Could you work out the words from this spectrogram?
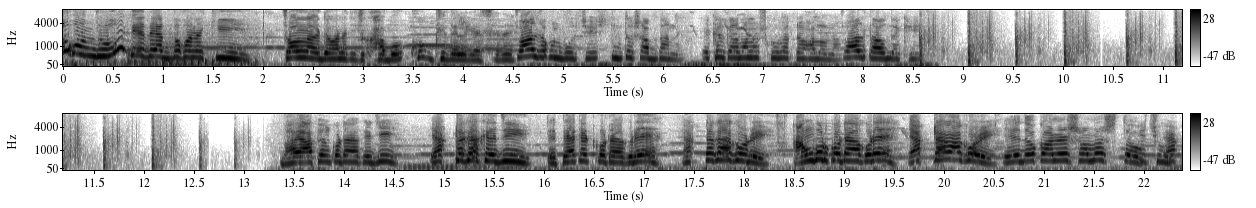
ও বন্ধু দে দে এক দোকানে কি? চল না ওই দোকানে কিছু খাব। খুব খিদে লেগেছে রে। চল যখন বলছিস কিন্তু সাবধানে। এখানকার মানুষ খুব একটা ভালো না। চল তাও দেখি। ভাই আপেল কত টাকা কেজি? এক টাকা কেজি। এই প্যাকেট কত টাকা করে এক টাকা করে। আঙ্গুর কত টাকা করে এক টাকা করে। এই দোকানের সমস্ত। কিছু। এক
